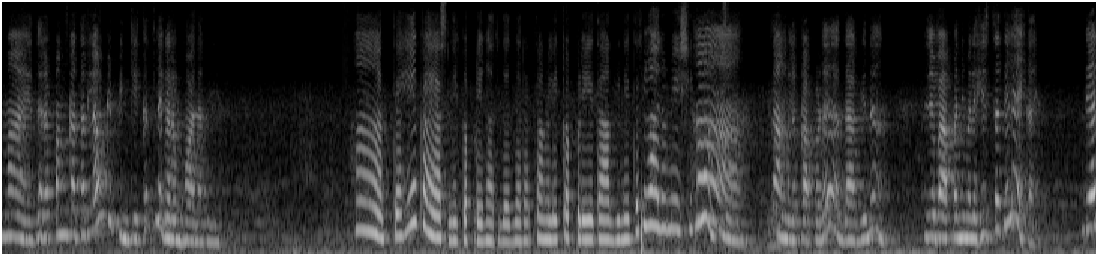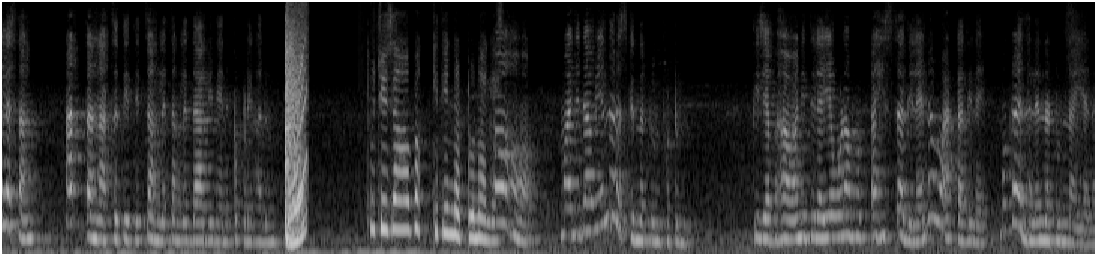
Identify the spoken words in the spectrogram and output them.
माय जरा पंखा तर लाव की पिंकी. कसले गरम व्हावं लागले? हा आत्या हे काय असले कपडे घातले? जरा चांगले कपडे दागिने तरी घालून येशील ना? हा चांगलं कापड दागिनं. तुझ्या बापाने मला हिस्सा दिलाय काय? द्यायला सांग. आत्ता नाचत येते चांगले चांगले दागिने कपडे घालून. तुझी जाव बघ किती नटून आले. हो हो हो. माझी दाव येणारच की नटून फटून. तिच्या भावाने तिला एवढा मोठा हिस्सा दिलाय ना वाटा दिलाय. मग काय झालं नटून नाही याला?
